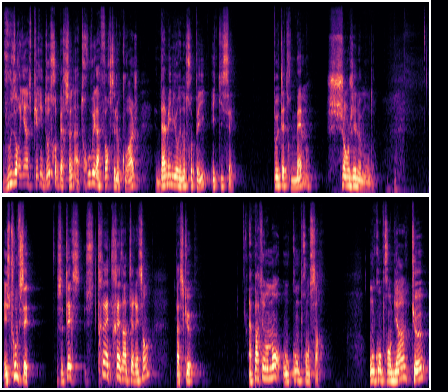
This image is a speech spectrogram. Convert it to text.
vous auriez inspiré d'autres personnes à trouver la force et le courage d'améliorer notre pays et qui sait, peut-être même changer le monde. Et je trouve ce texte très très intéressant parce que à partir du moment où on comprend ça, on comprend bien que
